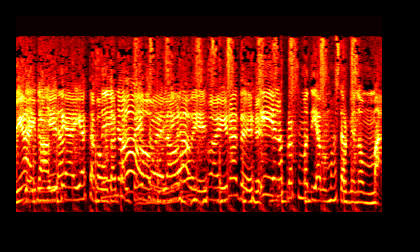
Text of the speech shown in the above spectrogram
Mira, hay billete ahí hasta para Sí, botar el. Imagínate. Y en los próximos días vamos a estar viendo más.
